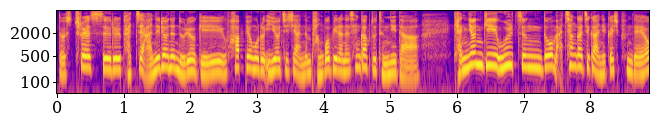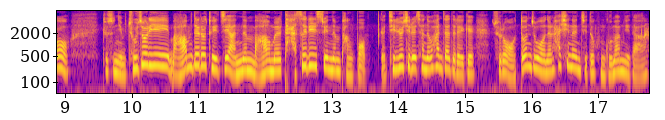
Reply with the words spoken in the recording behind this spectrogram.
또 스트레스를 받지 않으려는 노력이 화병으로 이어지지 않는 방법이라는 생각도 듭니다. 갱년기 우울증도 마찬가지가 아닐까 싶은데요. 교수님, 조절이 마음대로 되지 않는 마음을 다스릴 수 있는 방법, 그러니까 진료실을 찾는 환자들에게 주로 어떤 조언을 하시는지도 궁금합니다.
